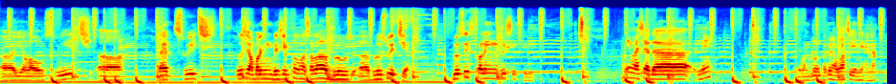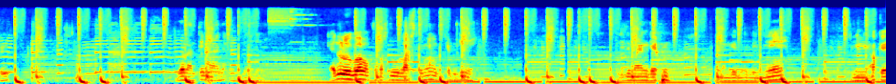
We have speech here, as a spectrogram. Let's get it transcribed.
uh, yellow switch uh, red switch terus yang paling berisik tuh nggak salah blue uh, blue switch ya? Blue switch paling berisik sih. Ini masih ada ini. Zaman dulu tapi nggak apa sih ini enak sih. Nah, gue nanti mainnya kayak begini kayak dulu gue waktu pas dulu live streaming kayak begini. Jadi main game. Main game begini. Begini oke.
